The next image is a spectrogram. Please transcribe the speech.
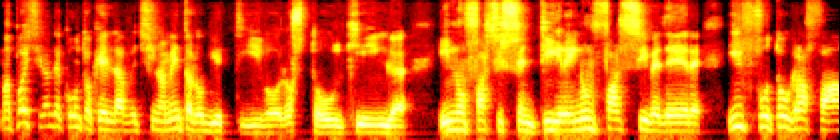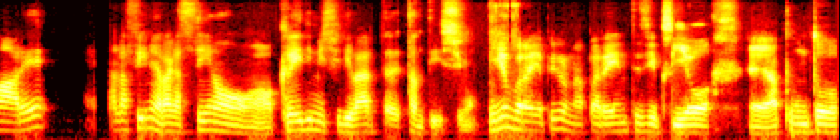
Ma poi si rende conto che l'avvicinamento all'obiettivo, lo stalking, il non farsi sentire, il non farsi vedere, il fotografare alla fine il ragazzino, credimi, si diverte tantissimo. Io vorrei aprire una parentesi, io eh, appunto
